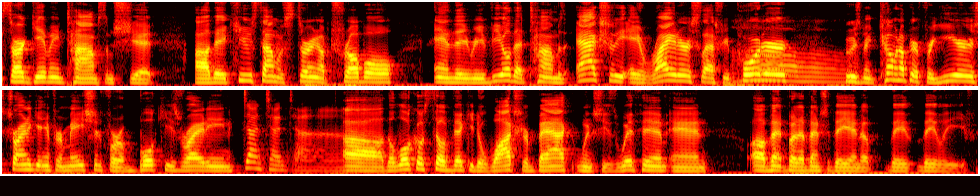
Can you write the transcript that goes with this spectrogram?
start giving Tom some shit. Uh, they accuse Tom of stirring up trouble, and they reveal that Tom is actually a writer slash reporter Oh. who's been coming up here for years trying to get information for a book he's writing. Dun dun dun. Uh, the locals tell Vicky to watch her back when she's with him, and uh, but eventually they end up they they leave.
